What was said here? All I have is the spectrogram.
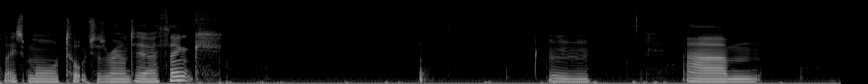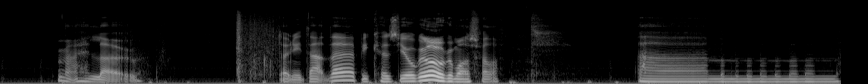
Place more torches around here, I think. Hmm. Um. Right, hello. Don't need that there because your oh, Mars fell off. Um, um, um, um,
